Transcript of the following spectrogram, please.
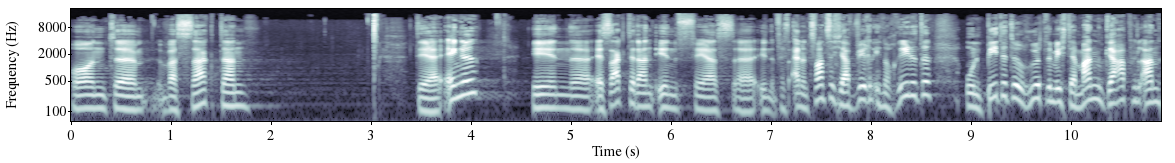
Und äh, was sagt dann der Engel? In, äh, er sagte dann in Vers, äh, in Vers 21, ja, während ich noch redete und betete, rührte mich der Mann Gabriel an,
